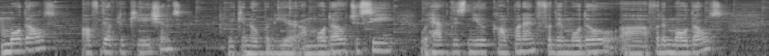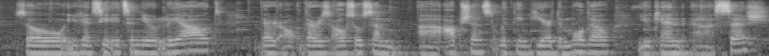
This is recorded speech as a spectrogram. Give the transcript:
models of the applications. We can open here a model to see we have this new component for the model uh, for the models. So you can see it's a new layout. There, there is also some uh, options within here, the model. You can uh, search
